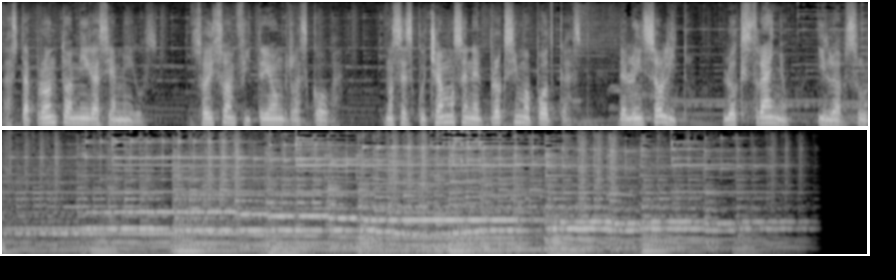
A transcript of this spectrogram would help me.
Hasta pronto, amigas y amigos. Soy su anfitrión Raskova. Nos escuchamos en el próximo podcast de lo insólito lo extraño y lo absurdo.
